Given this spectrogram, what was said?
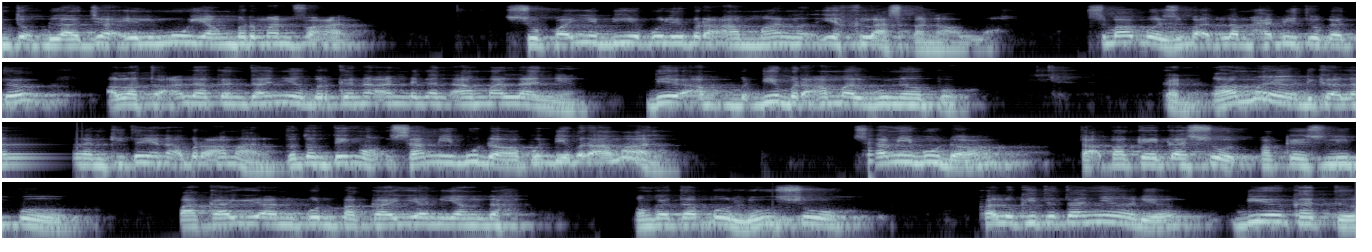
untuk belajar ilmu yang bermanfaat supaya dia boleh beramal ikhlas kerana Allah. Sebab apa? Sebab dalam hadis tu kata Allah Taala akan tanya berkenaan dengan amalannya. Dia dia beramal guna apa? Kan ramai di kalangan kita yang nak beramal. Tonton tengok Sami Buddha pun dia beramal. Sami Buddha tak pakai kasut, pakai selipar. Pakaian pun pakaian yang dah orang kata apa? lusuh. Kalau kita tanya dia, dia kata,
